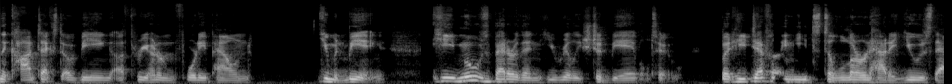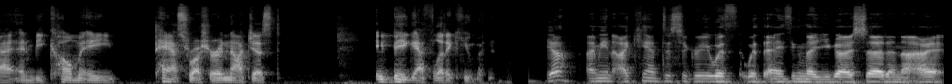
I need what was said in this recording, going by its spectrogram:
the context of being a 340 pound human being, he moves better than he really should be able to. But he definitely needs to learn how to use that and become a pass rusher and not just a big athletic human. Yeah, I mean, I can't disagree with with anything that you guys said, and I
